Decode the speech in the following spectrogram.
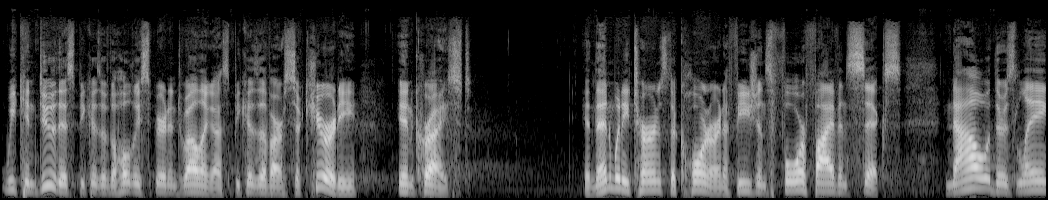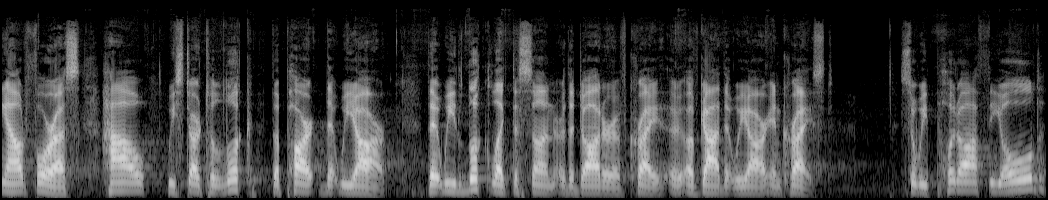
We can do this because of the Holy Spirit indwelling us, because of our security in Christ. And then when he turns the corner in Ephesians 4, 5, and 6, now there's laying out for us how we start to look the part that we are, that we look like the son or the daughter of Christ of God that we are in Christ. So we put off the old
